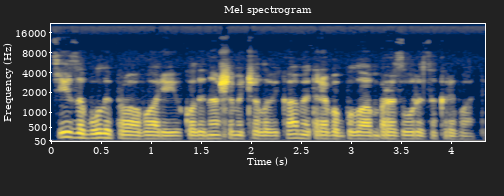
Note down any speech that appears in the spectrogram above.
Ці забули про аварію, коли нашими чоловіками треба було амбразури закривати.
